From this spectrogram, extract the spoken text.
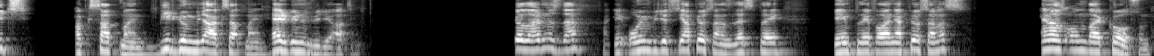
Hiç aksatmayın. Bir gün bile aksatmayın. Her gün video atın. Videolarınızda hani oyun videosu yapıyorsanız let's play, gameplay falan yapıyorsanız en az 10 dakika olsun.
